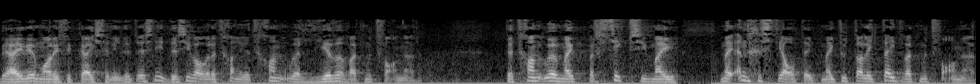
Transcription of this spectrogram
behavior modification nie, dit is nie, dis nie waar dit gaan, dit gaan oor leven wat moet verander. Dit gaan oor my perceptie, my, my ingesteldheid, my totaliteit wat moet verander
